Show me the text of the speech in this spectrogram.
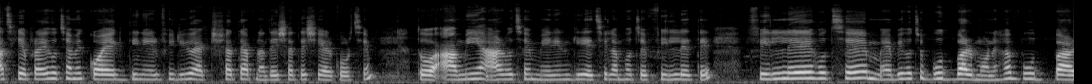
আজকে প্রায় হচ্ছে আমি কয়েকদিনের ভিডিও একসাথে আপনাদের সাথে শেয়ার করছি। তো আমি আর হচ্ছে মেরিন গিয়েছিলাম হচ্ছে ফিনলেতে ফিনলে হচ্ছে মেবি হচ্ছে বুধবার মনে হয়, বুধবার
